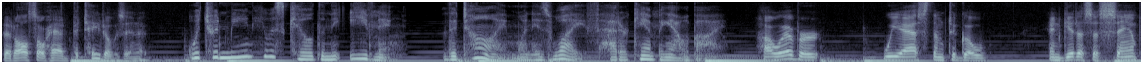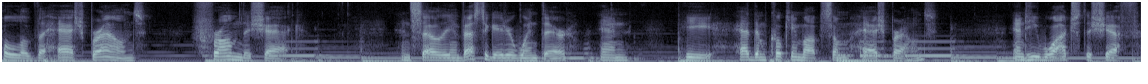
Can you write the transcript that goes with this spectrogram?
that also had potatoes in it. Which would mean he was killed in the evening, the time when his wife had her camping alibi. However, we asked them to go and get us a sample of the hash browns from the shack. And so the investigator went there and he had them cook him up some hash browns and he watched the chef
